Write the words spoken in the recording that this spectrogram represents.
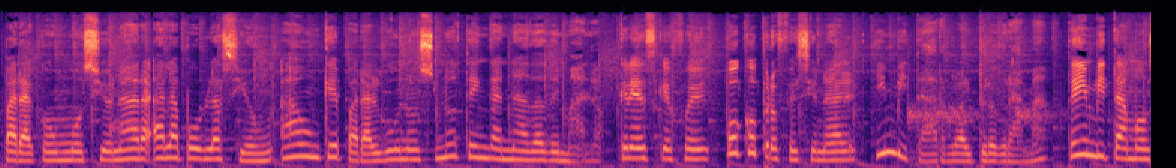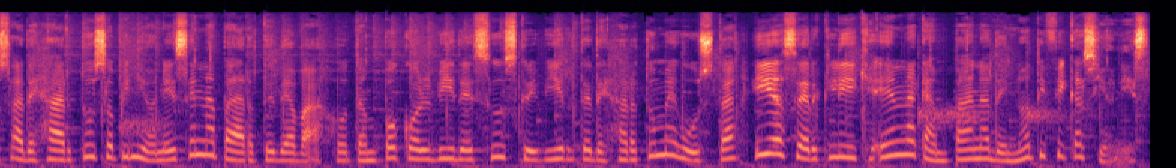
para conmocionar a la población, aunque para algunos no tenga nada de malo. ¿Crees que fue poco profesional invitarlo al programa? Te invitamos a dejar tus opiniones en la parte de abajo. Tampoco olvides suscribirte, dejar tu me gusta y hacer clic en la campana de notificaciones.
